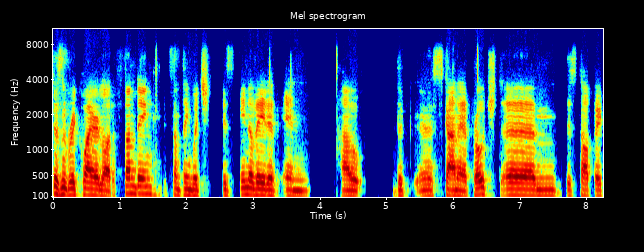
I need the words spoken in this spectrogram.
doesn't require a lot of funding. It's something which is innovative in how the uh, Skane approached um, this topic.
